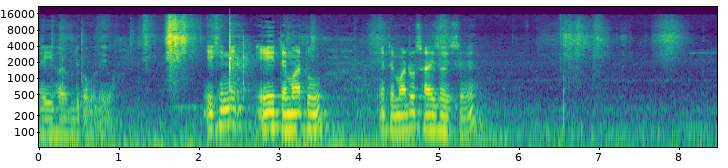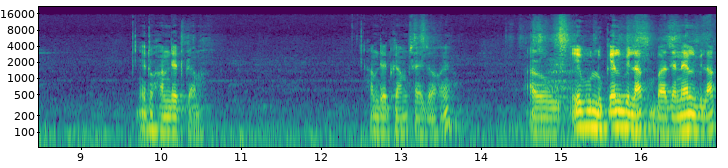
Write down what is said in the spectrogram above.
হেৰি হয় বুলি ক'ব লাগিব। এইখিনি, এই টেমাটো, এই টেমাটোৰ চাইজ হৈছে এইটো হাণ্ড্ৰেড গ্ৰাম হাণ্ড্ৰেড গ্ৰাম চাইজৰ হয়। আৰু এইবোৰ লোকেলবিলাক বা জেনেৰেলবিলাক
